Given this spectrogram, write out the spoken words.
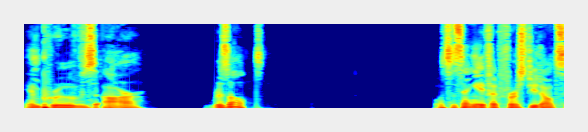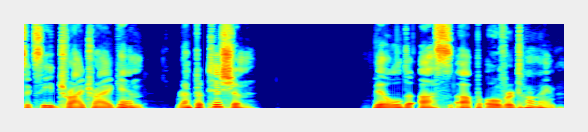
improves our results. What's the saying? If at first you don't succeed, try, try again. Repetition build us up over time.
